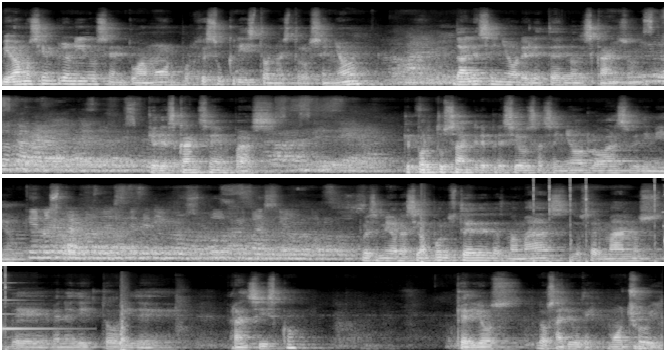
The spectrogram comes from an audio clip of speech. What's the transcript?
vivamos siempre unidos en tu amor por Jesucristo nuestro Señor. Dale, Señor, el eterno descanso. Que descanse en paz. Que por tu sangre preciosa, Señor, lo has redimido. Que nos perdones, te pedimos, tu pasión Pues mi oración por ustedes, las mamás, los hermanos de Benedicto y de Francisco, que Dios los ayude mucho y,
